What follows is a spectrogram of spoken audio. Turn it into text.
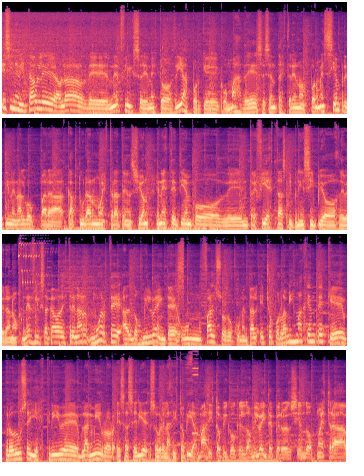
Es inevitable hablar de Netflix en estos días porque con más de 60 estrenos por mes siempre tienen algo para capturar nuestra atención en este tiempo de entre fiestas y principios de verano. Netflix acaba de estrenar Muerte al 2020, un falso documental hecho por la misma gente que produce y escribe Black Mirror, esa serie sobre las distopías, más distópico que el 2020, pero siendo nuestra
